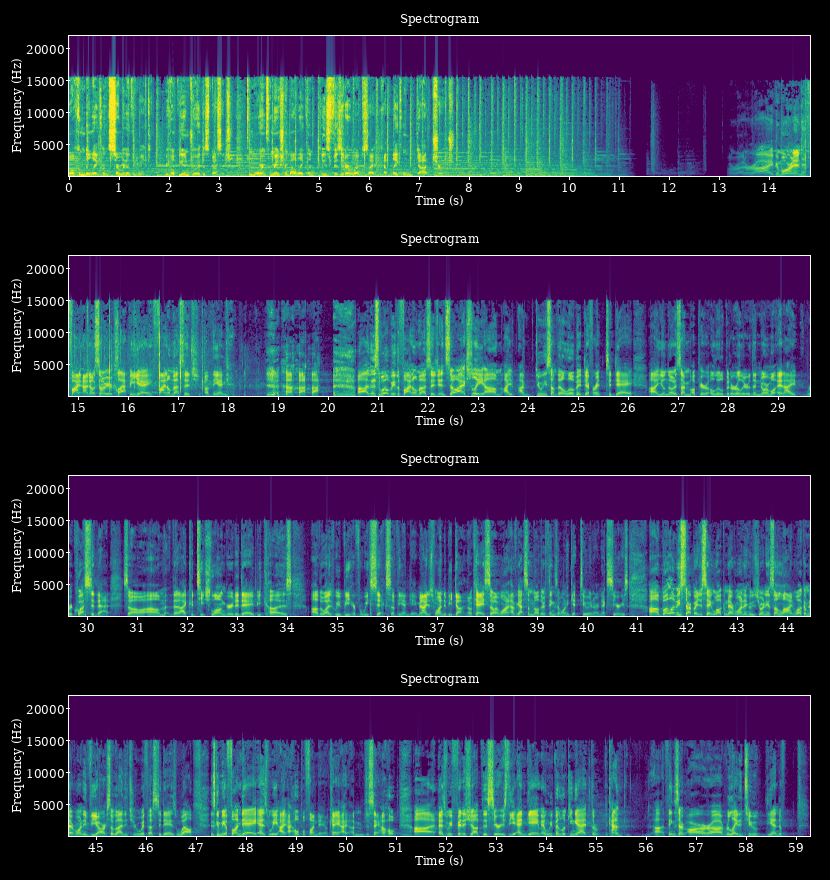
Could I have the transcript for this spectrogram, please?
Welcome to Lakeland's Sermon of the Week. We hope you enjoy this message. For more information about Lakeland, please visit our website at lakeland.church. All right, all right. Good morning. I know some of you are clapping. Yay. Final message of the end. uh, this will be the final message. And so, actually, um, I, am doing something a little bit different today. Uh, you'll notice I'm up here a little bit earlier than normal, and I requested that so um, that I could teach longer today because Otherwise, we'd be here for week six of the end game. And I just wanted to be done, okay? So I want, I've got some other things I want to get to in our next series. Uh, but let me start by just saying welcome to everyone who's joining us online. Welcome to everyone in VR. So glad that you're with us today as well. It's going to be a fun day as we, I, I hope a fun day, okay? I, am just saying, I hope. Uh, as we finish up this series, The End Game, and we've been looking at the, the kind of uh, things that are uh, related to the end of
